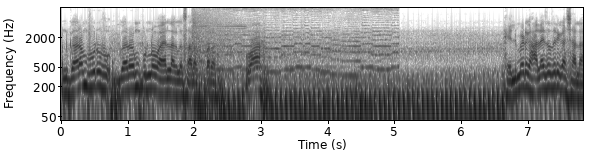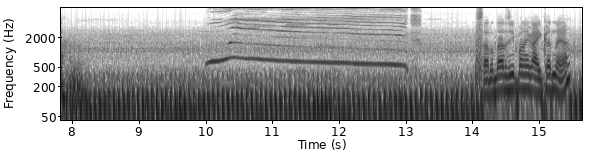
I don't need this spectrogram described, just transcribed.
पण गरम पूर्ण गरम पूर्ण व्हायला लागलं सारा परत. वा. हेल्मेट घालायचं तरी कशाला? सरदारजी पण एक ऐकत नाही हा?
